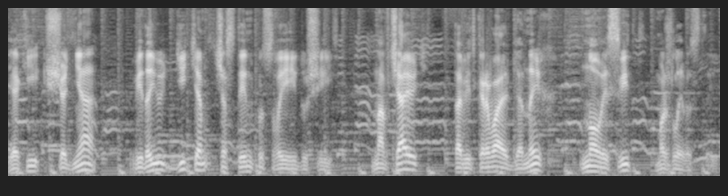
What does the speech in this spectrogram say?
які щодня віддають дітям частинку своєї душі, навчають та відкривають для них новий світ можливостей.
